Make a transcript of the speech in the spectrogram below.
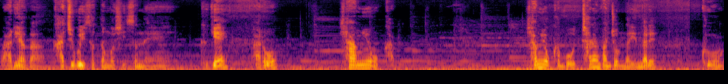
마리아가 가지고 있었던 것이 있었네. 그게 바로 향유 옥합 향유 옥합 뭐 찬양 반주 없나 옛날에 그거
